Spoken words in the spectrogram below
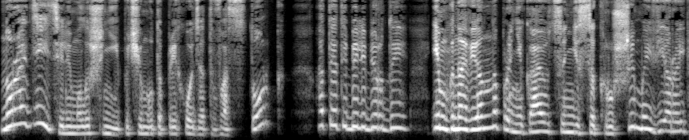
но родители малышни почему-то приходят в восторг от этой белиберды, и мгновенно проникаются несокрушимой верой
